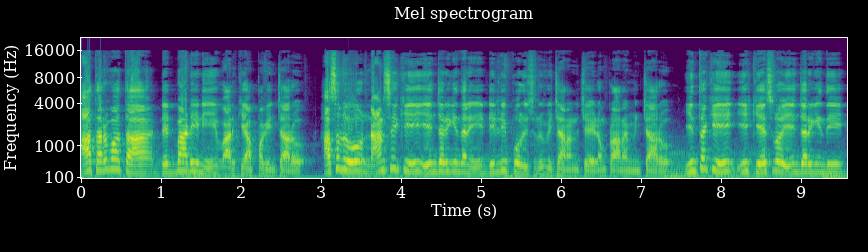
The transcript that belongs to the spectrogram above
ఆ తర్వాత డెడ్ బాడీని వారికి అప్పగించారు. అసలు నాన్సీకి ఏం జరిగిందని ఢిల్లీ పోలీసులు విచారణ చేయడం ప్రారంభించారు. ఇంతకీ ఈ కేసులో ఏం జరిగింది?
